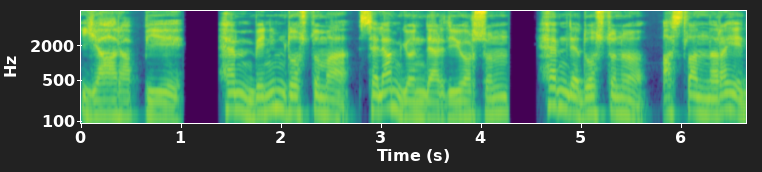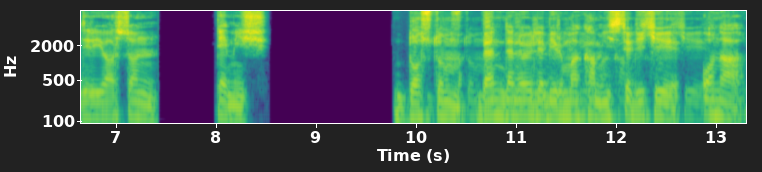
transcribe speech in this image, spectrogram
Ya Rabbi, hem benim dostuma selam gönder diyorsun, hem de dostunu aslanlara yediriyorsun, demiş. Dostum benden öyle bir makam istedi ki ona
